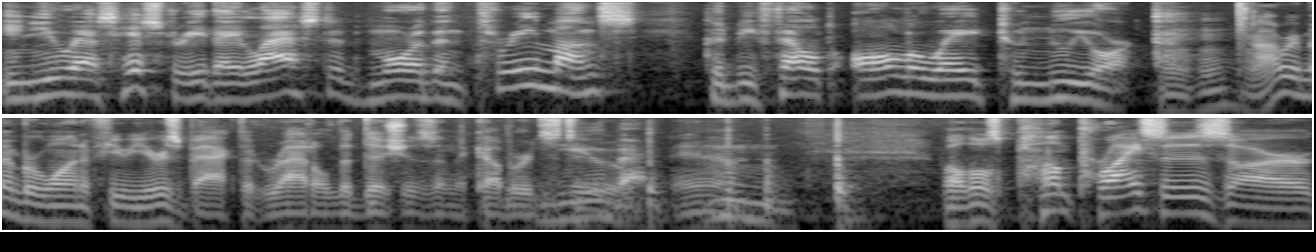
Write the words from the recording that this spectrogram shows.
in U.S. history. They lasted more than three months, could be felt all the way to New York. hmm I remember one a few years back that rattled the dishes in the cupboards, too. You bet. Yeah. Mhm. Well, those pump prices are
